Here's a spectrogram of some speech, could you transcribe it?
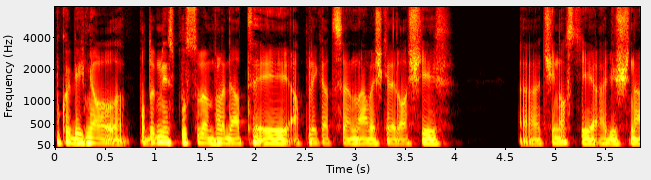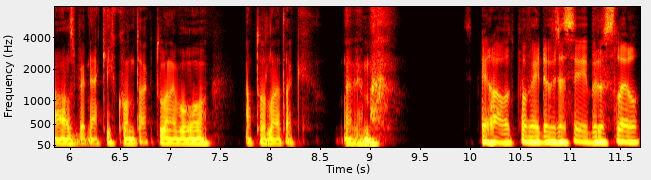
pokud bych měl podobným způsobem hledat i aplikace na veškeré další činnosti, ať už na sběr nějakých kontaktů nebo na tohle, tak nevím. Skvělá odpověď, dobře si vybruslil.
